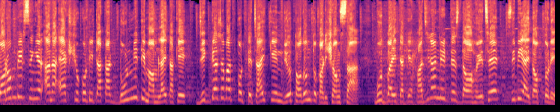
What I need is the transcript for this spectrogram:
পরমবীর সিং এর আনা একশো কোটি টাকার দুর্নীতি মামলায় তাকে জিজ্ঞাসাবাদ করতে চায় কেন্দ্রীয় তদন্তকারী সংস্থা। বুধবারই তাকে হাজিরার নির্দেশ দেওয়া হয়েছে সিবিআই দপ্তরে।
